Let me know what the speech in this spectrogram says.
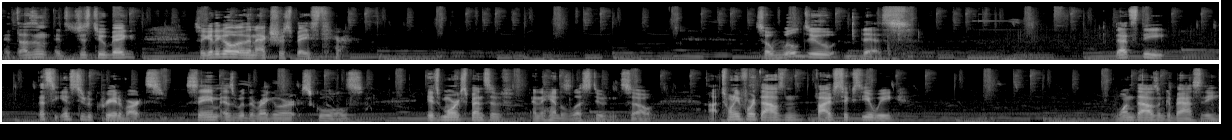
It doesn't. It's just too big. So you got to go with an extra space there. So we'll do this. That's the that's the Institute of Creative Arts. Same as with the regular schools. It's more expensive and it handles less students. So uh, 24,560 a week, 1,000 capacity,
